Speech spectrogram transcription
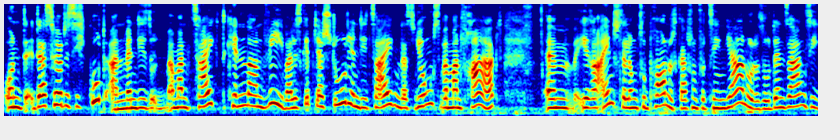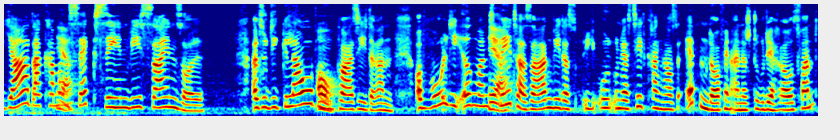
und das hörte sich gut an, wenn die so, man zeigt Kindern wie, weil es gibt ja Studien, die zeigen, dass Jungs, wenn man fragt, ähm, ihre Einstellung zu Porno, es gab schon vor zehn Jahren oder so, dann sagen sie, ja, da kann man ja. Sex sehen, wie es sein soll. Also die glauben oh. quasi dran, obwohl die irgendwann ja. später sagen, wie das Universitätskrankenhaus Eppendorf in einer Studie herausfand,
